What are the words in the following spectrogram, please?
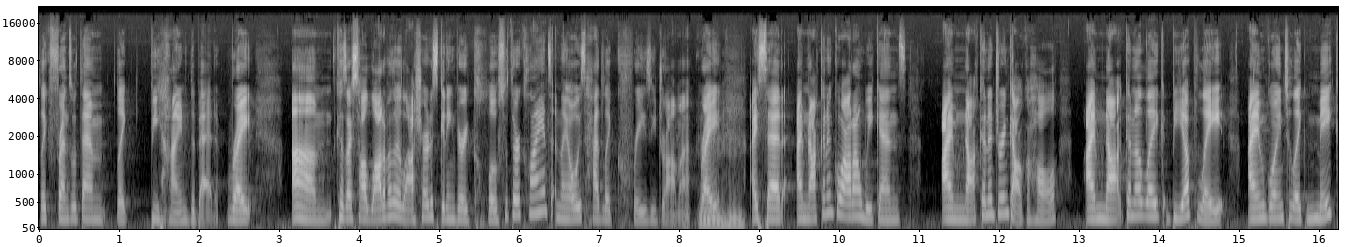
like friends with them like behind the bed right um because i saw a lot of other lash artists getting very close with their clients and they always had like crazy drama right? I said i'm not going to go out on weekends. I'm not going to drink alcohol. I'm not going to like be up late. I'm going to like make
